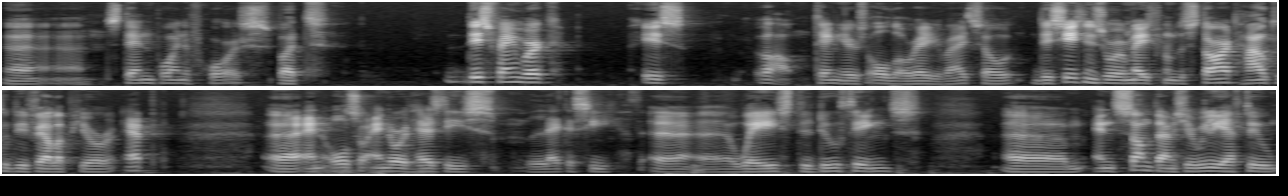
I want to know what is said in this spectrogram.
uh, standpoint, of course, but this framework is well 10 years old already, right? So decisions were made from the start how to develop your app, uh, and also Android has these legacy uh, ways to do things, um, and sometimes you really have to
